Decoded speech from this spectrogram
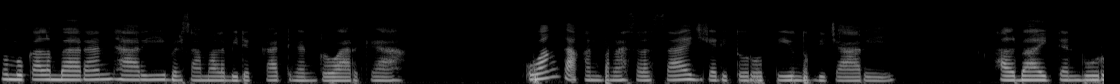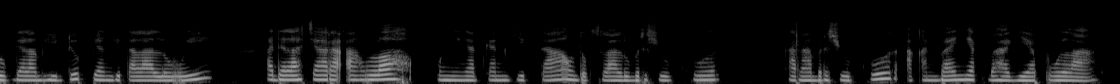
membuka lembaran hari bersama lebih dekat dengan keluarga. Uang tak akan pernah selesai jika dituruti untuk dicari. Hal baik dan buruk dalam hidup yang kita lalui adalah cara Allah mengingatkan kita untuk selalu bersyukur karena bersyukur akan banyak bahagia pula.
